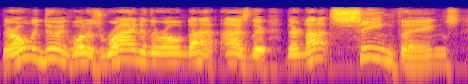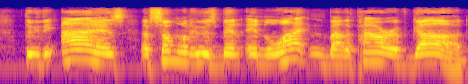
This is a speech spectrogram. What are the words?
They're only doing what is right in their own eyes. They're, they're not seeing things through the eyes of someone who has been enlightened by the power of God,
